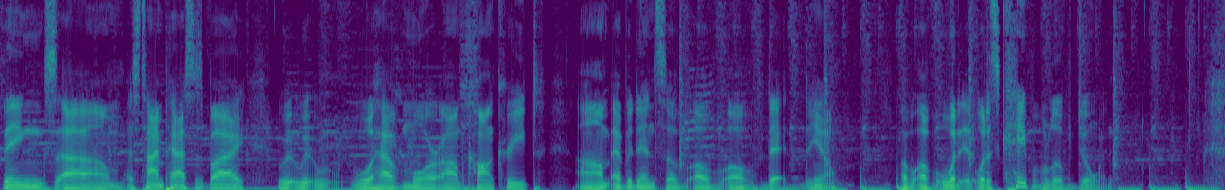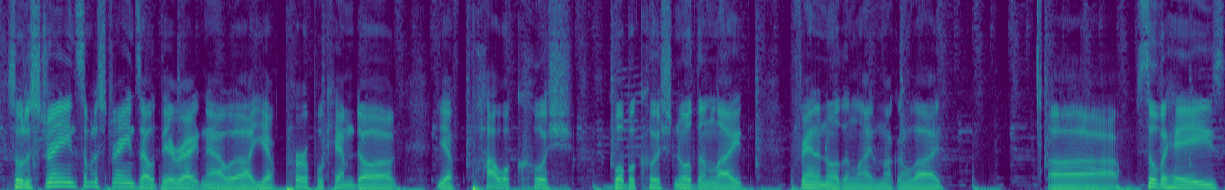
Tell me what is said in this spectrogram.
things um, as time passes by, we, we, we'll have more um, concrete um, evidence of of of that you know of, of what it, what it's capable of doing. So the strains, some of the strains out there right now, uh, you have Purple Chem Dog, you have Power Kush, Bubba Kush, Northern Light. Fan of Northern Light, I'm not gonna lie. Uh, Silver Haze,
